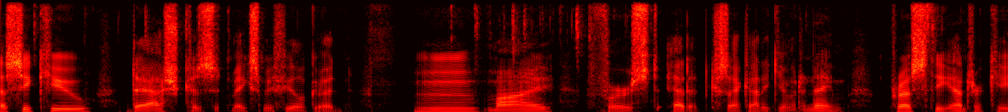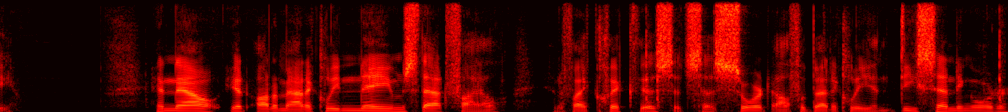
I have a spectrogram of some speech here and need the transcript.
SEQ dash, because it makes me feel good. Mm, my first edit, because I got to give it a name press the Enter key. And now it automatically names that file. And if I click this, it says sort alphabetically in descending order,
